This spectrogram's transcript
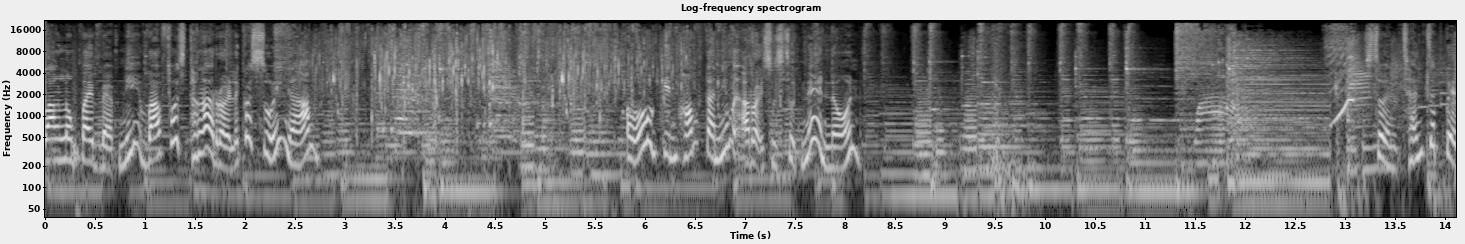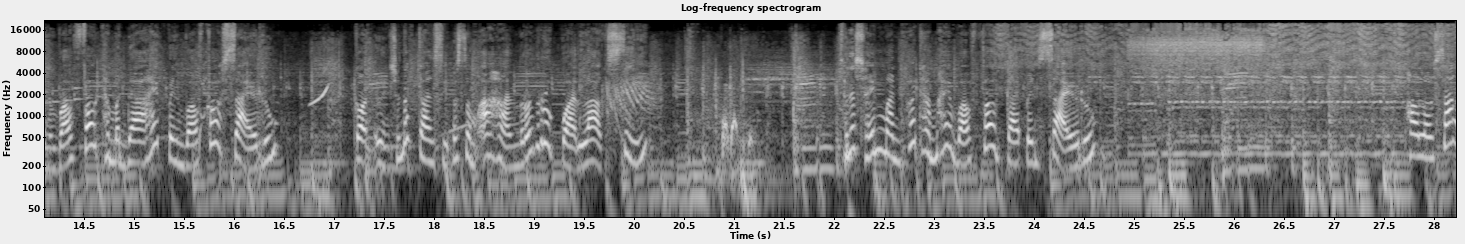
วางลงไปแบบนี้วัฟเฟิลทั้งอร่อยและก็สวยงาม โอ้กินพร้อมกันนี่มันอร่อยสุดๆ แน่นอนว้าวส่วนฉันจะเปลี่ยนวัฟเฟิลธรรมดาให้เป็นวัฟเฟิลสายรุ้งก่อนอื่นฉันต้องการสีผสมอาหารรสรูกว่าหลากสี ใช้มันเพื่อทำให้วัฟเฟิลกลายเป็นสายรุ้ง พอเราสร้าง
